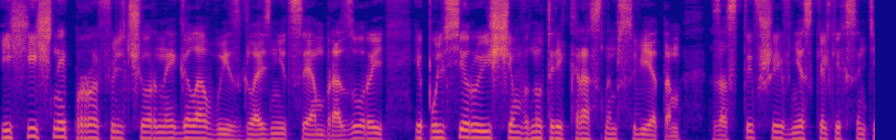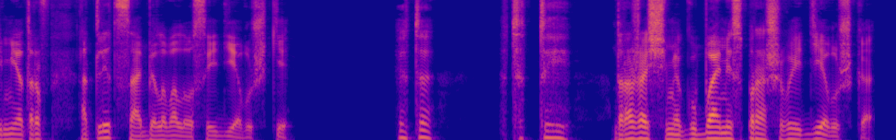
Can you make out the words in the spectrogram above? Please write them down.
и хищный профиль черной головы с глазницей амбразурой и пульсирующим внутри красным светом, застывший в нескольких сантиметров от лица беловолосой девушки. «Это... это ты?» — дрожащими губами спрашивает девушка.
